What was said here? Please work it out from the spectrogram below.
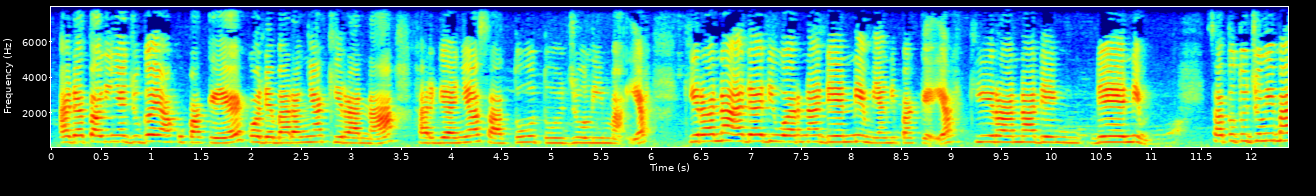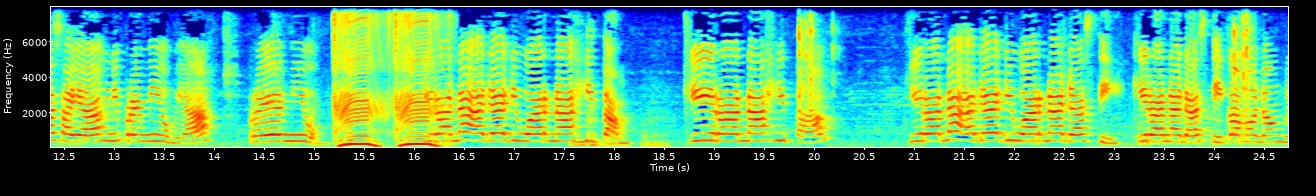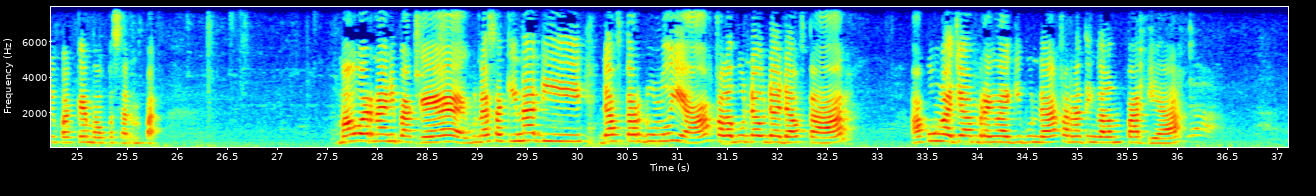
Ada talinya juga yang aku pakai. Kode barangnya Kirana. Harganya 175 ya. Kirana ada di warna denim yang dipakai ya. Kirana den denim. 175 sayang, ini premium ya. Premium. Kirana ada di warna hitam. Kirana hitam. Kirana ada di warna dusty. Kirana dusty. Kak mau dong dipakai mau pesan 4. Mau warna ini pakai. Bunda Sakina di daftar dulu ya. Kalau Bunda udah daftar, aku nggak jambreng lagi Bunda karena tinggal 4 ya.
